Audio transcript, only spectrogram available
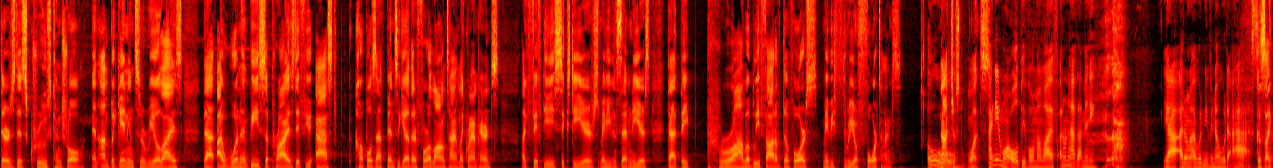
there's this cruise control, and I'm beginning to realize that I wouldn't be surprised if you asked couples that have been together for a long time, like grandparents, like 50, 60 years, maybe even 70 years, that they probably thought of divorce maybe three or four times, Oh, not just once. I need more old people in my life. I don't have that many. yeah, I don't. I wouldn't even know who to ask. Because, like,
